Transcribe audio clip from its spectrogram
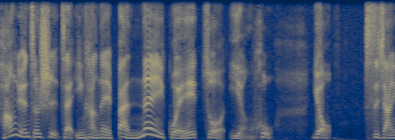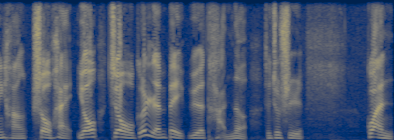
行员则是在银行内扮内鬼做掩护，有四家银行受害，有九个人被约谈了，这就是。灌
